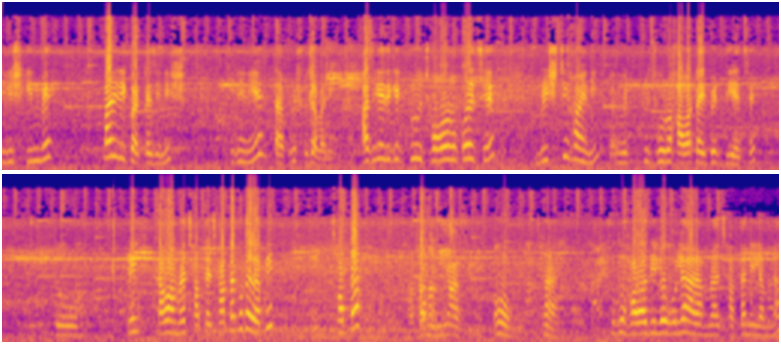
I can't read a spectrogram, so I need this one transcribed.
জিনিস কিনবে বাড়িরই কয়েকটা জিনিস কিনে নিয়ে তারপরে সোজা বাড়ি। আজকে এদিকে একটু ঝড় হয়েছে বৃষ্টি হয়নি একটু ঝোড়ো হাওয়া টাইপের দিয়েছে। তো এই তাও আমরা ছাতা ছাতা কোথায় বাপি? ছাতা? ছাতা ও হ্যাঁ শুধু হাওয়া দিল বলে আর আমরা ছাতা নিলাম না।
